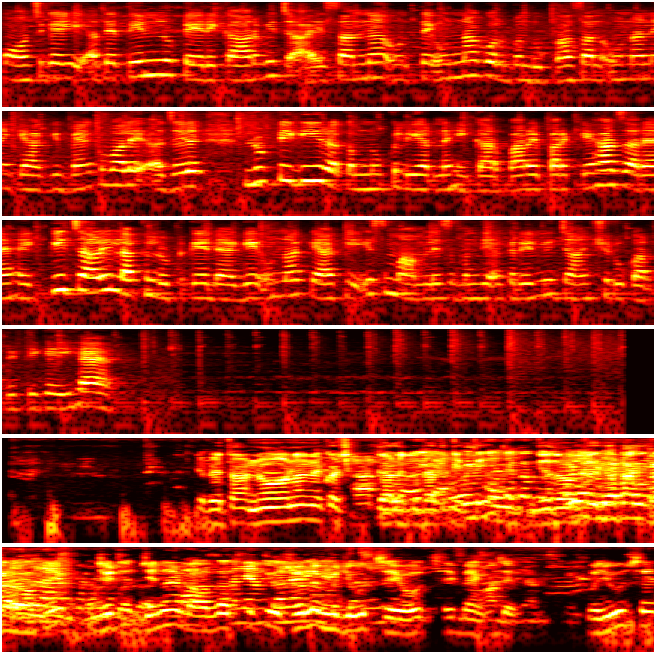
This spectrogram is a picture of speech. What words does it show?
ਪਹੁੰਚ ਗਈ ਅਤੇ ਤਿੰਨ ਲੁਟੇਰੇ ਕਾਰ ਵਿੱਚ ਆਏ ਸਨ ਤੇ ਉਹਨਾਂ ਕੋਲ ਬੰਦੂਕਾਂ ਸਨ। ਉਹਨਾਂ ਨੇ ਕਿਹਾ ਕਿ ਬੈਂਕ ਵਾਲੇ ਅਜੇ ਲੁੱਟੀ ਗਈ ਰਕਮ ਨੂੰ ਕਲੀਅਰ ਨਹੀਂ ਕਰ ਪਾ ਰਹੇ ਪਰ ਕਿਹਾ ਜਾ ਰਿਹਾ ਹੈ ਕਿ 40 ਲੱਖ ਲੁੱਟ ਕੇ ਲੈ ਗਏ। ਉਹਨਾਂ ਕਿਹਾ ਕਿ ਇਸ ਮਾਮਲੇ ਸੰਬੰਧੀ ਅਗਰੇਲੀ ਜਾਂਚ ਸ਼ੁਰੂ ਕਰ ਦਿੱਤੀ ਗਈ ਹੈ। ਤੇ ਫਿਰ ਤੁਹਾਨੂੰ ਉਹਨਾਂ ਨੇ ਕੁਝ ਗੱਲ ਗੱਲ ਕੀਤੀ? ਜਦੋਂ ਕਿ ਜਿਨ੍ਹਾਂ ਨੇ ਵਾਰਦਾਤ ਕੀਤੀ ਉਸ ਵੇਲੇ ਮੌਜੂਦ ਸੀ ਉਹ ਉੱਥੇ ਬੈਂਕ ਤੇ। ਮੌਜੂਦ ਸੀ।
